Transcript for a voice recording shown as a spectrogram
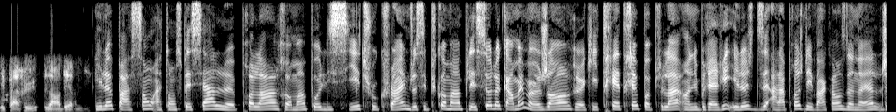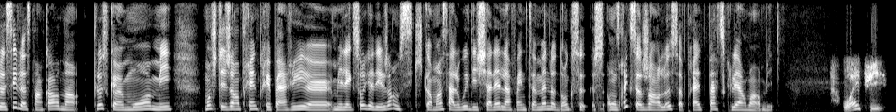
est paru l'an dernier. Et là, passons à ton spécial polar roman policier, True Crime. Je sais plus comment appeler ça. Là, quand même un genre euh, qui est très, très populaire en librairie. Et là, je disais, à l'approche des vacances de Noël, je sais, là, c'est encore dans plus qu'un mois, mais moi, j'étais déjà en train de préparer mes lectures. Il y a des gens aussi qui commencent à louer des chalets la fin de semaine. donc, on dirait que ce genre-là se prête particulièrement bien. Oui, puis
